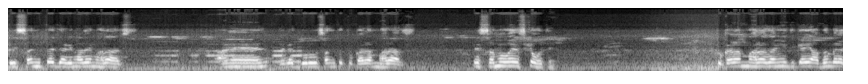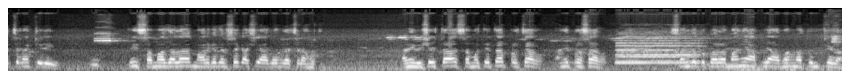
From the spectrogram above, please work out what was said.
श्री संत जगणारे महाराज आणि जगद्गुरू संत तुकाराम महाराज हे समवयस्क होते. तुकाराम महाराजांनी जी काही अभंग रचना केली ती समाजाला मार्गदर्शक अशी अभंग रचना होती. आणि विशेषतः समतेचा प्रचार आणि प्रसार संत तुकारामाने आपल्या अभंगातून केला.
